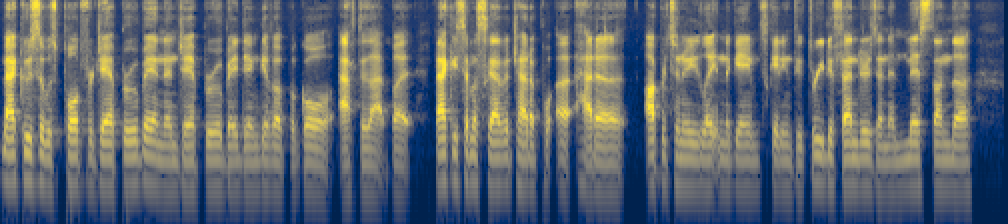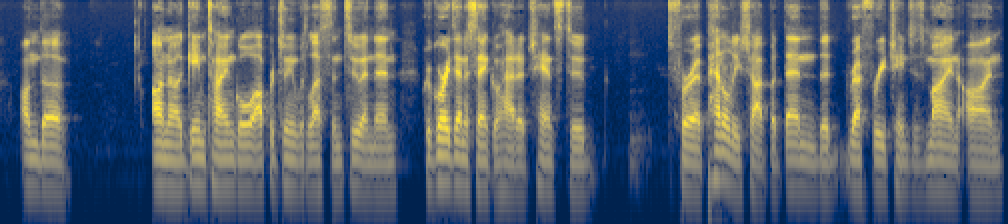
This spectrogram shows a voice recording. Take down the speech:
Mack Guzda was pulled for JF Berube, and then JF Berube didn't give up a goal after that. But Mackie Samoskevich had a uh, had a opportunity late in the game, skating through three defenders, and then missed on the on the on a game tying goal opportunity with less than two, and then Grigori Denisenko had a chance to for a penalty shot, but then the referee changed his mind on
